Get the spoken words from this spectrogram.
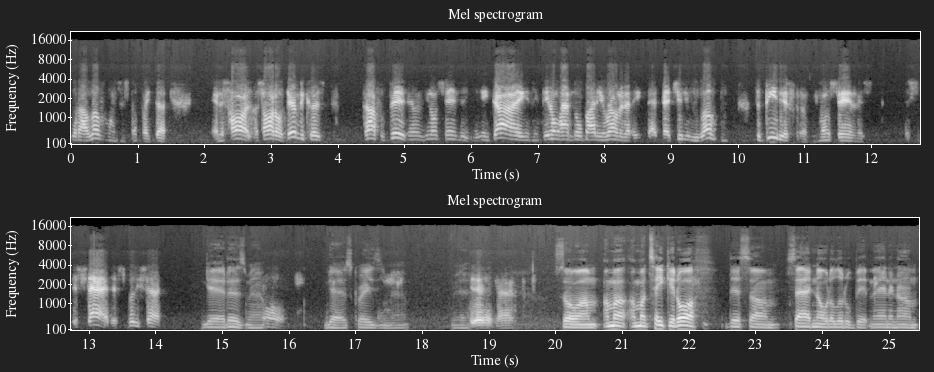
with our loved ones and stuff like that. And it's hard. It's hard on them because God forbid, you know, you know what I'm saying? They, they die and they don't have nobody around them that they, that that genuinely love them to be there for them. You know what I'm saying? It's it's, it's sad. It's really sad. Yeah, it is, man. Oh, Yeah, it's crazy, man. Yeah. yeah, man. So um, I'm a I'm gonna take it off this um sad note a little bit, man. And um,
